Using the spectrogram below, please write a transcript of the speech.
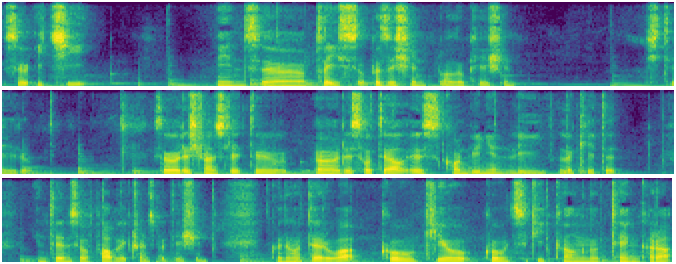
So ichi means a uh, place or position or location. Shiteiru. So this translates to uh, this hotel is conveniently located in terms of public transportation このホテルは公共交通機関の点から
